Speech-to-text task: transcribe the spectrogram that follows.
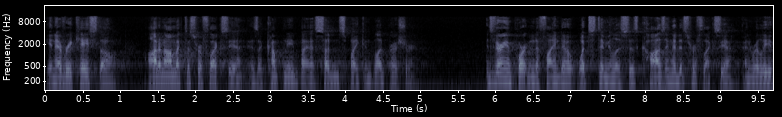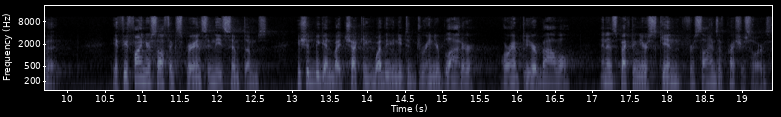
In every case, though, autonomic dysreflexia is accompanied by a sudden spike in blood pressure. It's very important to find out what stimulus is causing the dysreflexia and relieve it. If you find yourself experiencing these symptoms, you should begin by checking whether you need to drain your bladder or empty your bowel and inspecting your skin for signs of pressure sores.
